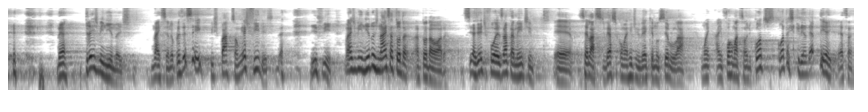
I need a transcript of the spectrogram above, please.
né? Três meninas nascendo. Eu presenciei, fiz parte, são minhas filhas. Né? Enfim, mas meninos nascem a toda, a toda hora. Se a gente for exatamente, é, sei lá, se tivesse como a gente vê aqui no celular, uma, a informação de quantos, quantas crianças, deve ter essa,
